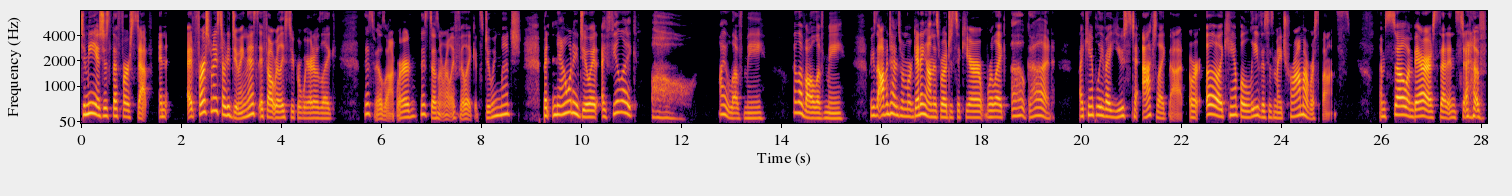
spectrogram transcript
to me is just the first step. And at first when I started doing this, it felt really super weird. I was like, this feels awkward. This doesn't really feel like it's doing much. But now when I do it, I feel like, oh, I love me. I love all of me. Because oftentimes when we're getting on this road to secure, we're like, oh, God, I can't believe I used to act like that. Or, oh, I can't believe this is my trauma response. I'm so embarrassed that instead of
